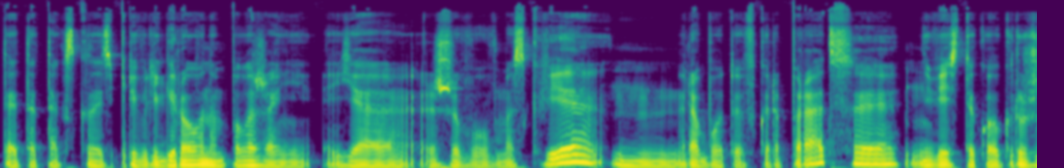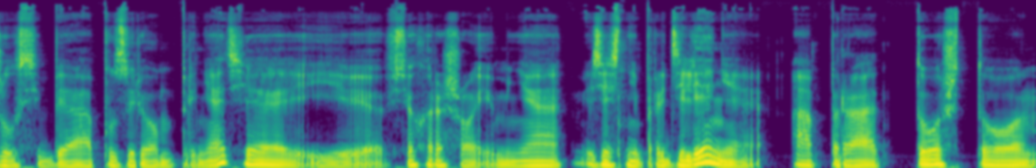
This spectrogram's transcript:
это, так сказать, привилегированном положении. Я живу в Москве, работаю в корпорации, весь такой окружил себя пузырем принятия, и все хорошо. И у меня здесь не про деление, а про то, что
